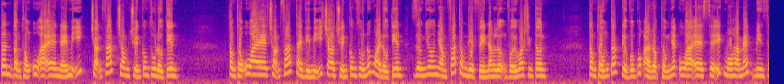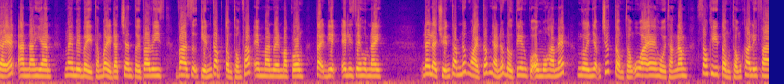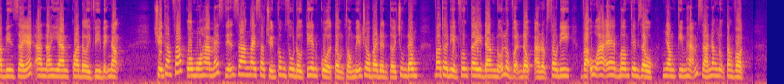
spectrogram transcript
Tân Tổng thống UAE né Mỹ, chọn Pháp trong chuyến công du đầu tiên. Tổng thống UAE chọn Pháp thay vì Mỹ cho chuyến công du nước ngoài đầu tiên, dường như nhằm phát thông điệp về năng lượng với Washington. Tổng thống các tiểu vương quốc Ả Rập Thống nhất UAE Sheikh Mohammed bin Zayed Al Nahyan ngày 17 tháng 7 đặt chân tới Paris và dự kiến gặp Tổng thống Pháp Emmanuel Macron tại Điện Élysée hôm nay. Đây là chuyến thăm nước ngoài cấp nhà nước đầu tiên của ông Mohammed, người nhậm chức Tổng thống UAE hồi tháng 5 sau khi Tổng thống Khalifa bin Zayed Al Nahyan qua đời vì bệnh nặng. Chuyến thăm Pháp của ông Mohammed diễn ra ngay sau chuyến công du đầu tiên của Tổng thống Mỹ Joe Biden tới Trung Đông, vào thời điểm phương Tây đang nỗ lực vận động Ả Rập Saudi và UAE bơm thêm dầu nhằm kìm hãm giá năng lượng tăng vọt.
